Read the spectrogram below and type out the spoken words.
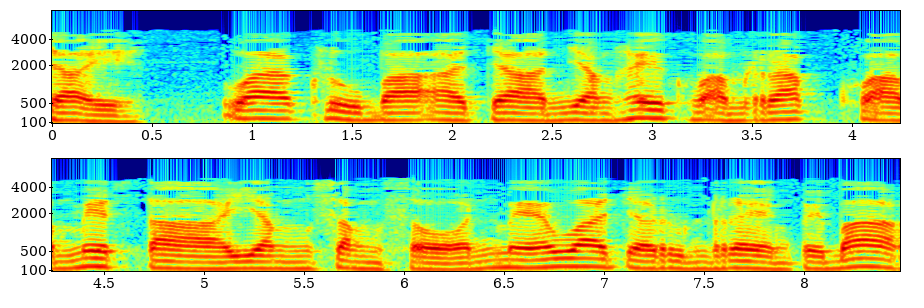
ใจ ว่าครูบาอาจารย์ยังให้ความรักความเมตตายังสั่งสอนแม้ว่าจะรุนแรงไปบ้าง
